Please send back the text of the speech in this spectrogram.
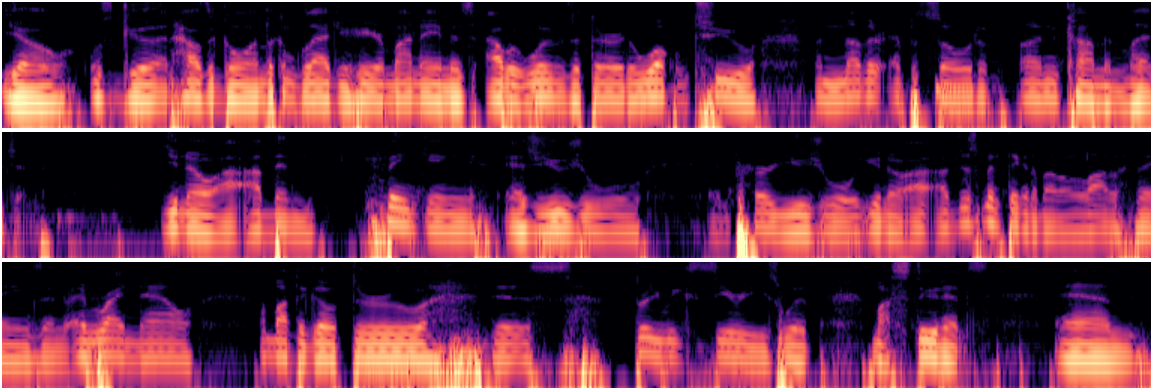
Yo, what's good? How's it going? Look, I'm glad you're here. My name is Albert Williams III, and welcome to another episode of Uncommon Legend. You know, I, have been thinking as usual and per usual. You know, I, have just been thinking about a lot of things, and, and right now I'm about to go through this three week series with my students, and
